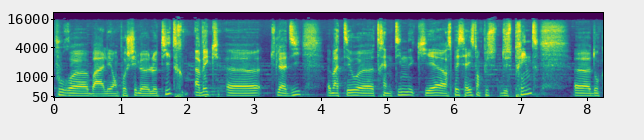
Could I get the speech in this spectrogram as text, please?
pour bah, aller empocher le, le titre. Avec, euh, tu l'as dit, Matteo Trentin qui est un spécialiste en plus du sprint. Euh, donc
